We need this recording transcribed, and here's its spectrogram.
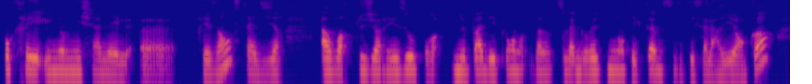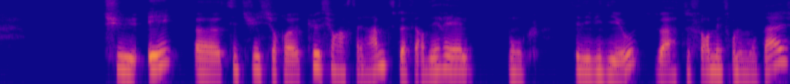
pour créer une omnichannel euh, présence, c'est-à-dire avoir plusieurs réseaux pour ne pas dépendre d'un algorithme monté comme si tu étais salarié encore. Tu es, euh, si tu es sur, euh, que sur Instagram, tu dois faire des réels. Donc, c'est des vidéos, tu dois te former sur le montage.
